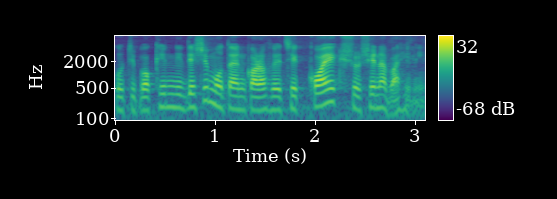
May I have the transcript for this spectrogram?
কর্তৃপক্ষের নির্দেশে মোতায়েন করা হয়েছে কয়েকশো সেনাবাহিনী।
